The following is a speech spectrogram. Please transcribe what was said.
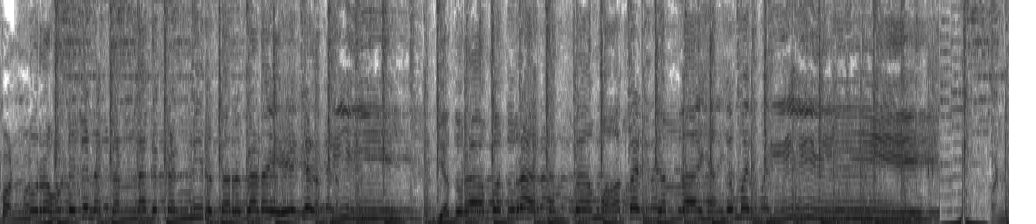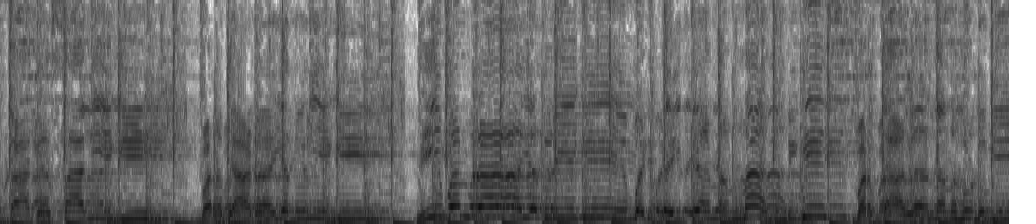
ಕಣ್ಣುರ ಹುಡುಗನ ಕಣ್ಣಾಗ ಕಣ್ಣೀರು ತರಬೇಡ ಏ ಗೆಳತಿ. ಎದುರ ಬದುರ ಕುಂತ ಮಾತಾಡಿದೆಲ್ಲ ಹೆಂಗ ಮರಿತಿ. ಹೊಂಟಾಗ ಸಾಲಿಗಿ, ಬರಬ್ಯಾಡ ಎದುರಿಗಿ. ನೀ ಬಂದ್ರ ಎದುರಿಗಿ ಬಡಿತೈತೆ ನನ್ನ ಗುಂಡಿಗಿ. ಬರ್ತಾಳ ನನ್ನ ಹುಡುಗಿ,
